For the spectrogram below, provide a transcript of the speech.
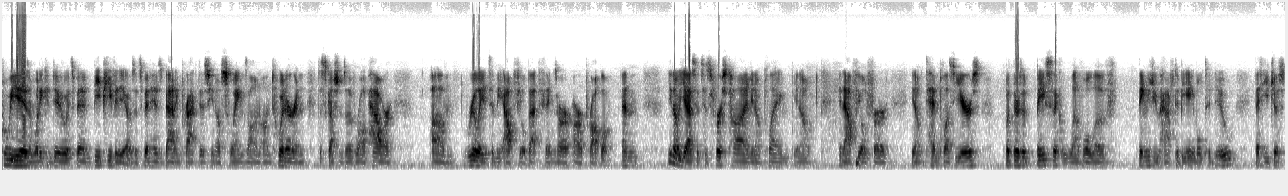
who he is and what he can do. It's been BP videos. It's been his batting practice, you know, swings on on Twitter and discussions of raw power. Um, really, it's in the outfield that things are are a problem. And you know, yes, it's his first time, you know, playing, you know, in outfield for you know 10 plus years but there's a basic level of things you have to be able to do that he just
